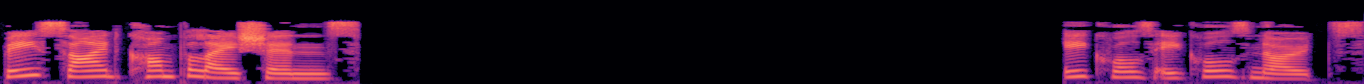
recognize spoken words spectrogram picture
B-side compilations. Equals equals notes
